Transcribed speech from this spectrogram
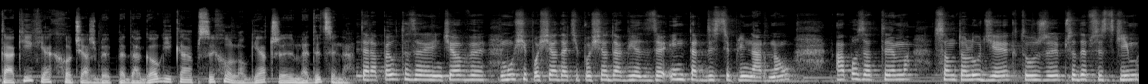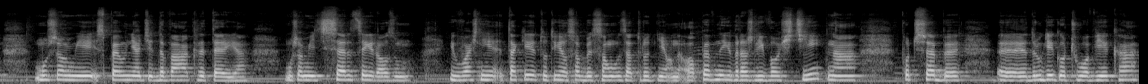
takich jak chociażby pedagogika, psychologia czy medycyna. Terapeuta zajęciowy musi posiadać i posiada wiedzę interdyscyplinarną, a poza tym są to ludzie, którzy przede wszystkim muszą spełniać dwa kryteria. Muszą mieć serce i rozum. I właśnie takie tutaj osoby są zatrudnione. O pewnej wrażliwości na potrzeby e, drugiego człowieka,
